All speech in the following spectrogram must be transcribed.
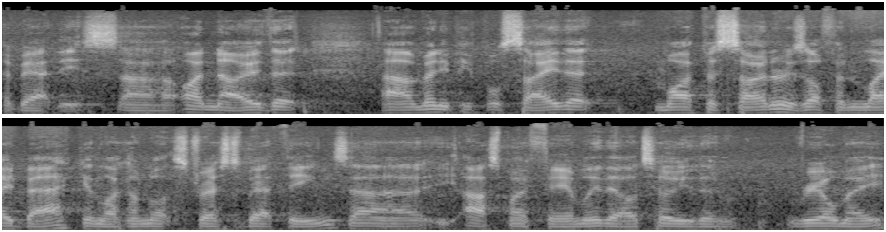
about this. Uh, I know that uh, many people say that my persona is often laid back and like I'm not stressed about things. Uh, ask my family, they'll tell you the real me.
